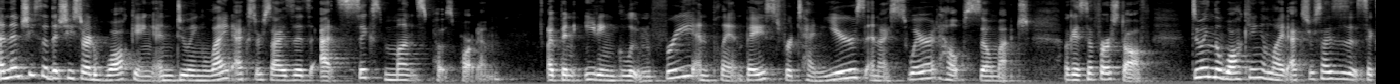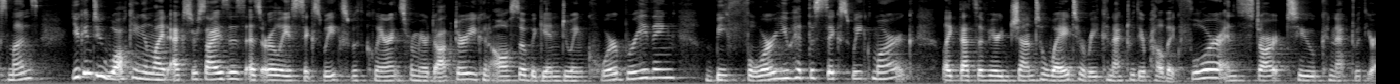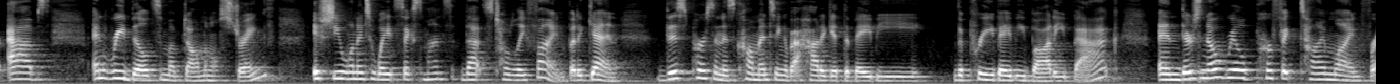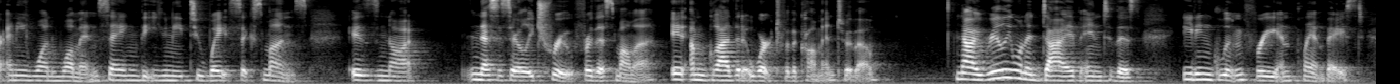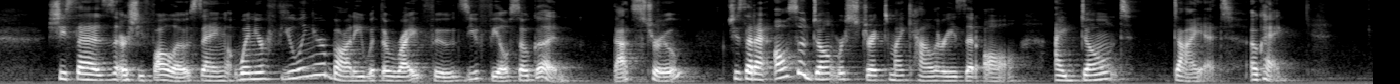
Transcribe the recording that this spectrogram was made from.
And then she said that she started walking and doing light exercises at six months postpartum. I've been eating gluten free and plant based for 10 years, and I swear it helps so much. Okay, so first off, doing the walking and light exercises at six months, you can do walking and light exercises as early as six weeks with clearance from your doctor. You can also begin doing core breathing before you hit the six week mark. Like, that's a very gentle way to reconnect with your pelvic floor and start to connect with your abs and rebuild some abdominal strength. If she wanted to wait six months, that's totally fine. But again, this person is commenting about how to get the baby the pre baby body back. And there's no real perfect timeline for any one woman. Saying that you need to wait six months is not necessarily true for this mama. It, I'm glad that it worked for the commenter though. Now, I really want to dive into this eating gluten free and plant based. She says, or she follows, saying, When you're fueling your body with the right foods, you feel so good. That's true. She said, I also don't restrict my calories at all. I don't diet. Okay.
